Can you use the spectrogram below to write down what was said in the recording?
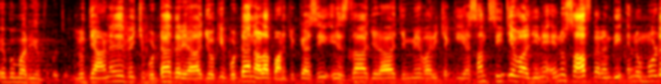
ਇਹ ਬਿਮਾਰੀਆਂ ਤੋਂ ਬਚਣ। ਲੁਧਿਆਣੇ ਦੇ ਵਿੱਚ ਬੁੱਢਾ ਦਰਿਆ ਜੋ ਕਿ ਬੁੱਢਾ ਨਾਲਾ ਬਣ ਚੁੱਕਿਆ ਸੀ, ਇਸ ਦਾ ਜਿਹੜਾ ਜ਼ਿੰਮੇਵਾਰੀ ਚੱਕੀ ਹੈ, ਸੰਤ ਸੀਚੇਵਾਲ ਜੀ ਨੇ ਇਹਨੂੰ ਸਾਫ਼ ਕਰਨ ਦੀ, ਇਹਨੂੰ ਮੁੜ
